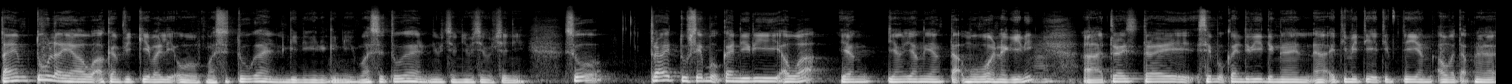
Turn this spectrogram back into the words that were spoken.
time tu lah yang awak akan fikir balik oh masa tu kan gini gini gini. Masa tu kan ni macam ni macam macam ni. So try to sibukkan diri awak yang yang yang yang tak move on lagi ni. Uh, try try sibukkan diri dengan uh, aktiviti-aktiviti yang awak tak pernah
